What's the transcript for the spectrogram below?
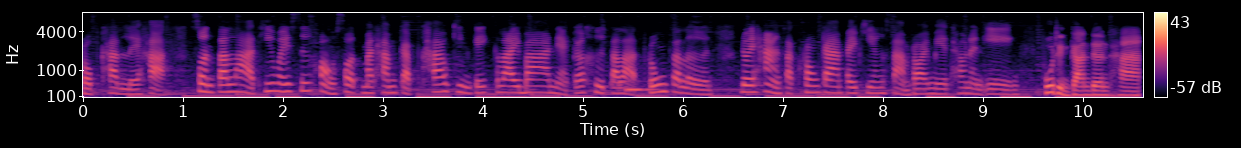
ครบครันเลยค่ะ ส่วนตลาดที่ไว้ซื้อของสดมาทำกับข้าวกินใกล้ๆบ้านเนี่ยก็คือตลาดรุ่งเจริญ โดยห่างจากโครงการไปเพียง 300 เมตรเท่านั้นเอง พูดถึงการเดินทาง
